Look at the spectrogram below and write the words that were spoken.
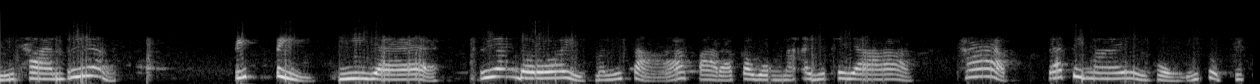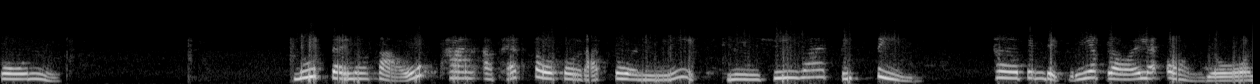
นิทานเรื่อง ติ๊ตติขี้แย เรื่องโดยมณิสา ปารกวงศ์ ณ อยุธยา ภาพ รัติไมยหงส์วิสุทธิกุลลูกไดโนเสาร์พันธุ์อะแพสโตโซรัสตัวนี้ มีชื่อว่าติ๊ตติเธอเป็นเด็กเรียบร้อยและอ่อนโยน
